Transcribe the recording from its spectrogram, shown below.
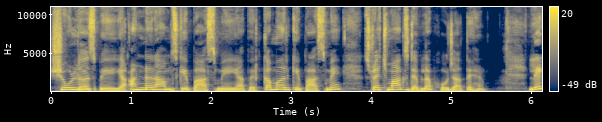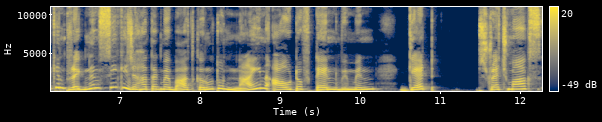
शोल्डर्स पे या अंडर आर्म्स के पास में या फिर कमर के पास में स्ट्रेच मार्क्स डेवलप हो जाते हैं। लेकिन प्रेगनेंसी की जहाँ तक मैं बात करूँ तो nine out of ten women get stretch marks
